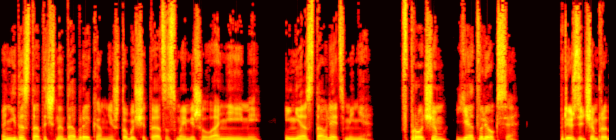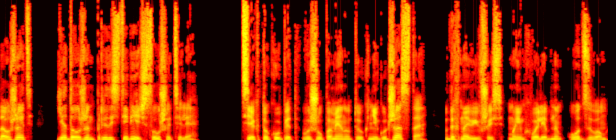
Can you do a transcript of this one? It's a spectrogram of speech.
они достаточно добры ко мне, чтобы считаться с моими желаниями и не оставлять меня. Впрочем, я отвлекся. Прежде чем продолжать, я должен предостеречь слушателя. Те, кто купит вышеупомянутую книгу Джаста, вдохновившись моим хвалебным отзывом,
